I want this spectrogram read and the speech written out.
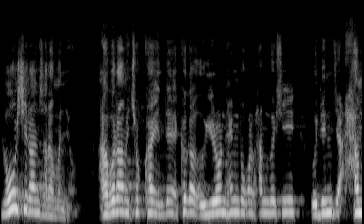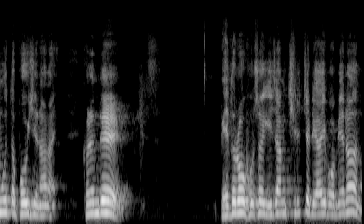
롯이라는 사람은요. 아브라함의 조카인데 그가 의로운 행동을 한 것이 어딘지 아무것도 보이진 않아요. 그런데 베드로 후서 2장 7절 이하에 보면은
